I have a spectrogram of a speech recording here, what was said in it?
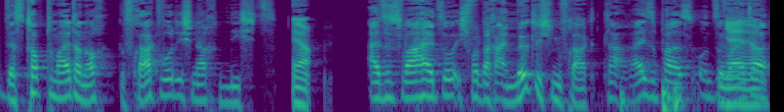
das toppte Malta noch, gefragt wurde ich nach nichts. ja. Also es war halt so, ich wurde nach allem Möglichen gefragt. Klar, Reisepass und so Ja, weiter, ja.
